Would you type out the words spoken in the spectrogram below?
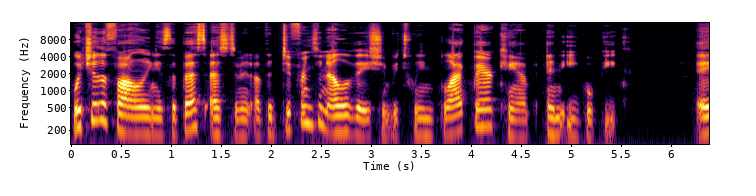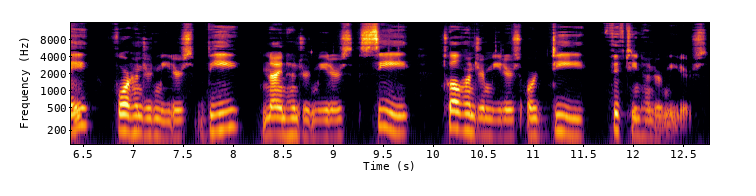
Which of the following is the best estimate of the difference in elevation between Black Bear Camp and Eagle Peak? A. 400 meters, B. 900 meters, C. 1200 meters, or D. 1500 meters?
